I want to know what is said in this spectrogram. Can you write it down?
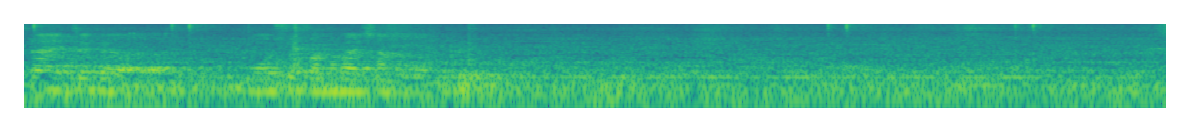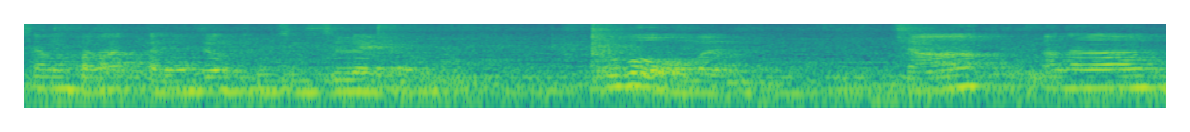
在这个魔术方块上面。像把它改成这种图形之类的，如果我们想要让它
